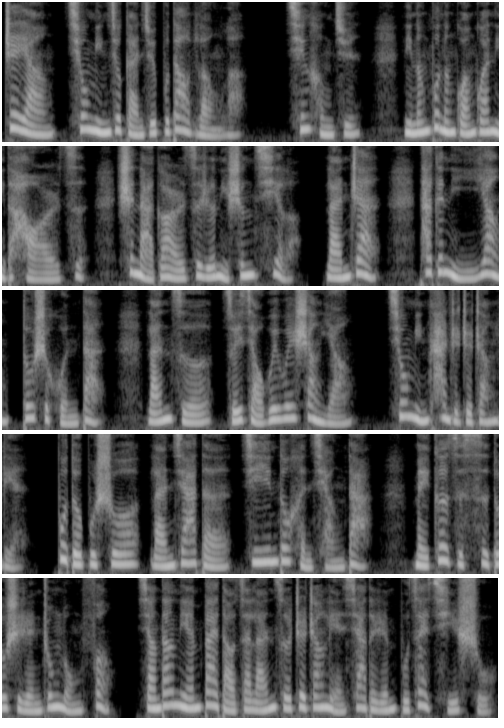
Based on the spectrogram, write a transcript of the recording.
这样，秋明就感觉不到冷了。清恒君，你能不能管管你的好儿子？是哪个儿子惹你生气了？蓝湛，他跟你一样都是混蛋。蓝泽嘴角微微上扬。秋明看着这张脸，不得不说，蓝家的基因都很强大，每个子嗣都是人中龙凤。想当年拜倒在蓝泽这张脸下的人不在其数，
